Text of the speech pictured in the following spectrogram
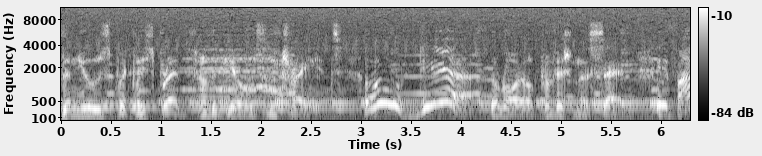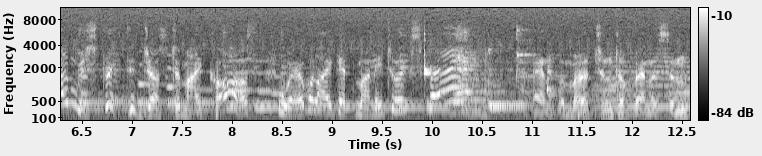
The news quickly spread through the guilds and trades. Oh, dear. The royal provisioner said, If I'm restricted just to my cost, where will I get money to expand? and the merchant of venison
